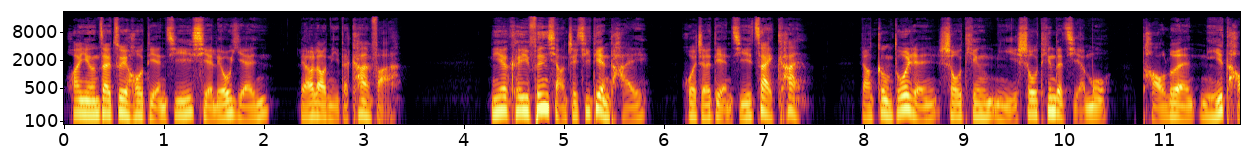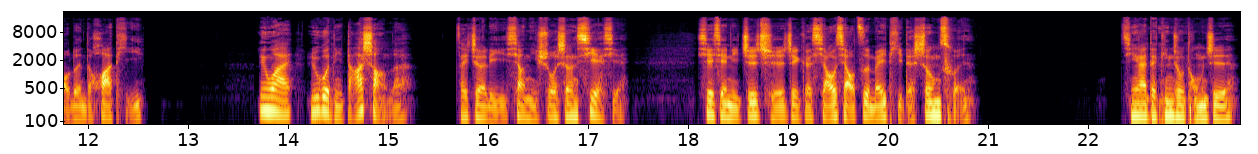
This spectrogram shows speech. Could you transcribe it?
欢迎在最后点击写留言。聊聊你的看法，你也可以分享这期电台，或者点击再看，让更多人收听你收听的节目，讨论你讨论的话题。另外，如果你打赏了，在这里向你说声谢谢，谢谢你支持这个小小自媒体的生存。亲爱的听众同志，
